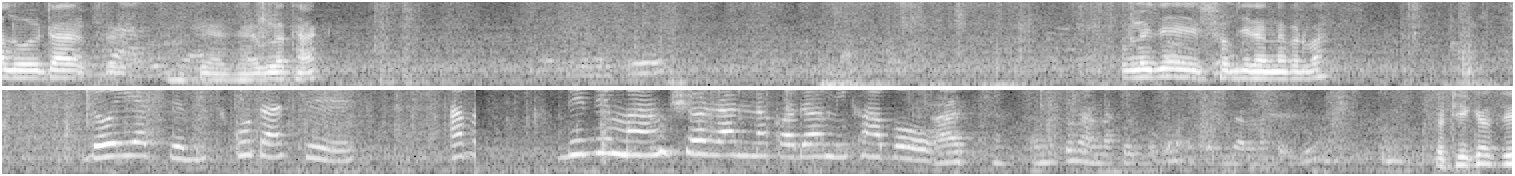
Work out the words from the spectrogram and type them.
আলু ওইটা পেঁয়াজ হ্যাঁ ওগুলো থাক। ওগুলো যে সবজি রান্না করবা? দই আছে বিস্কুট আছে। দিদি মাংস রান্না করো আমি খাব। আচ্ছা আমি তো রান্না করব রান্না করব। তো ঠিক আছে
